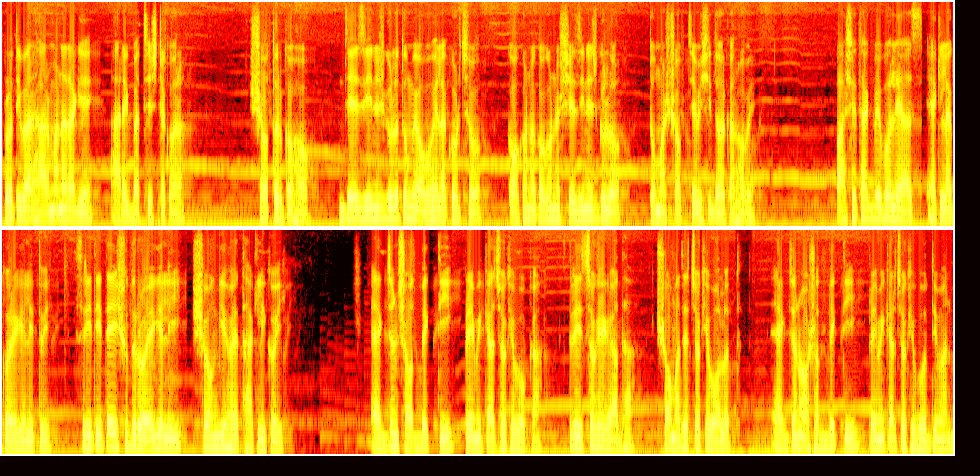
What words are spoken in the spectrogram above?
প্রতিবার হার মানার আগে আরেকবার চেষ্টা করা। সতর্ক হও। যে জিনিসগুলো তুমি অবহেলা করছ, কখনো কখনো সে জিনিসগুলো তোমার সবচেয়ে বেশি দরকার হবে। পাশে থাকবে বলে আজ একলা করে গেলি তুই। স্মৃতিতেই শুধু রয়ে গেলি সঙ্গী হয়ে থাকলি কই। একজন সৎ ব্যক্তি প্রেমিকা চোখে বোকা। স্ত্রীর চোখে গাধা, সমাজের চোখে বলদ। একজন অসৎ ব্যক্তি, প্রেমিকার চোখে বুদ্ধিমান।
